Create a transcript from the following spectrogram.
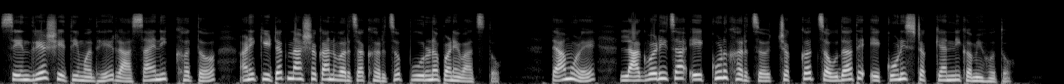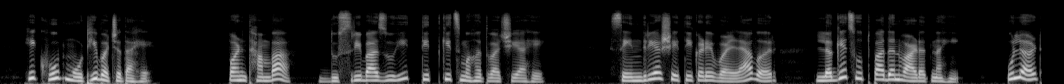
सेंद्रिय शेतीमध्ये रासायनिक खतं आणि कीटकनाशकांवरचा खर्च पूर्णपणे वाचतो. त्यामुळे लागवडीचा एकूण खर्च चक्क चौदा ते एकोणीस टक्क्यांनी कमी होतो. ही खूप मोठी बचत आहे. पण थांबा दुसरी बाजूही तितकीच महत्वाची आहे. सेंद्रिय शेतीकडे वळल्यावर लगेच उत्पादन वाढत नाही. उलट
